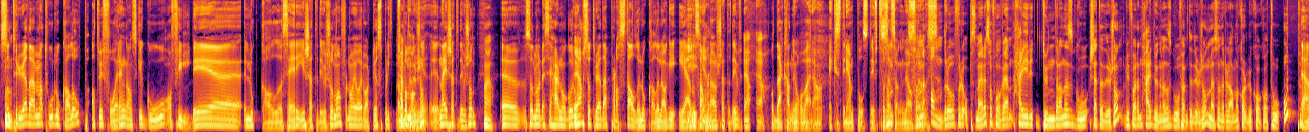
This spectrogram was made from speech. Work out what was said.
så tror jeg det er med to lokale opp at vi får en ganske god og fyldig eh, lokalserie i sjette divisjon nå. For nå i år ble det jo splitta på mange eh, Nei, sjette divisjon. Ah, ja. uh, så når disse her nå går opp, Ja. så tror jeg det er plass til alle lokale lag i én samla sjette div. Ja, ja. Og det kan jo òg være ekstremt positivt for sesongen vi har foran med oss. andre ord for å oppsummere, så får vi en heidundrende god sjettedivisjon. Vi får en heidundrende god femtedivisjon med Søndre Land og Kolbu KK2 opp. Ja.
